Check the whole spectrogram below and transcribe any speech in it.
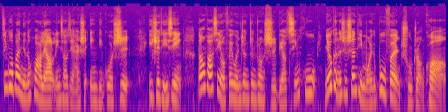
经过半年的化疗，林小姐还是因病过世。医师提醒，当发现有飞蚊症症状时，不要轻忽，有可能是身体某一个部分出状况。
